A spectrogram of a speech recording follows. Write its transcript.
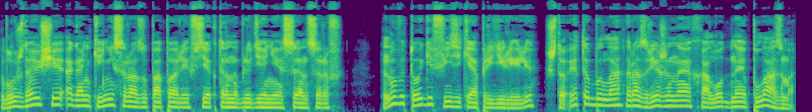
Блуждающие огоньки не сразу попали в сектор наблюдения сенсоров, но в итоге физики определили, что это была разреженная холодная плазма,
